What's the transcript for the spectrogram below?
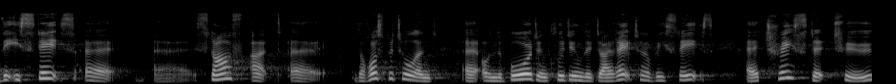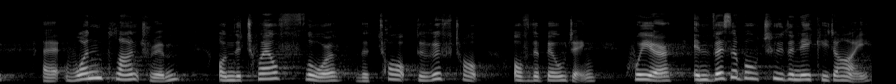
the estate's uh, uh, staff at uh, the hospital and uh, on the board, including the director of estates, uh, traced it to uh, one plant room on the 12th floor, the top, the rooftop of the building, where, invisible to the naked eye,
